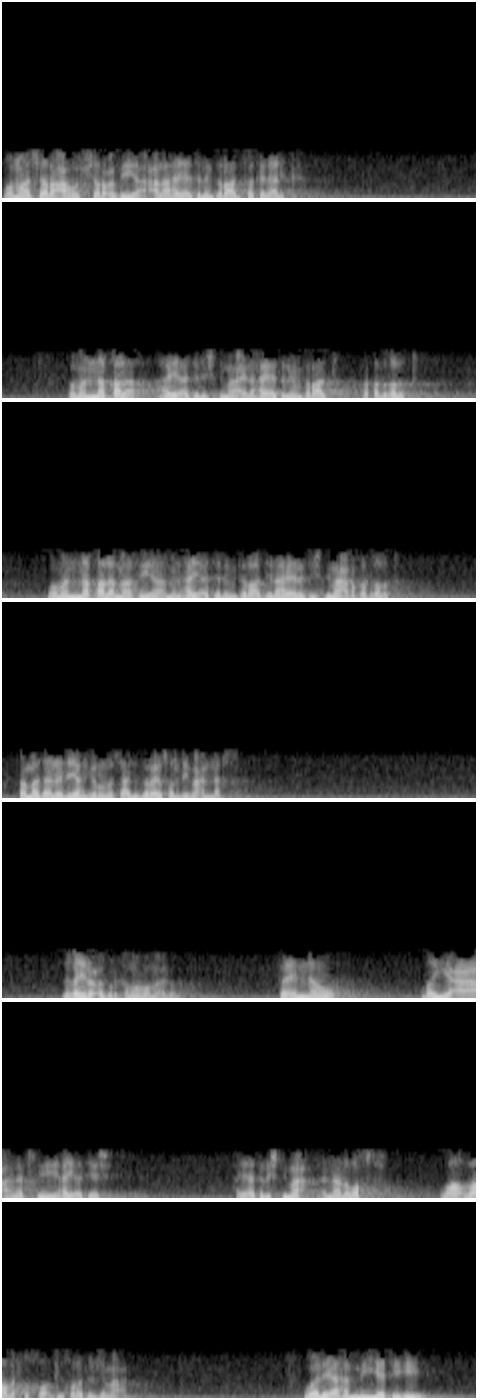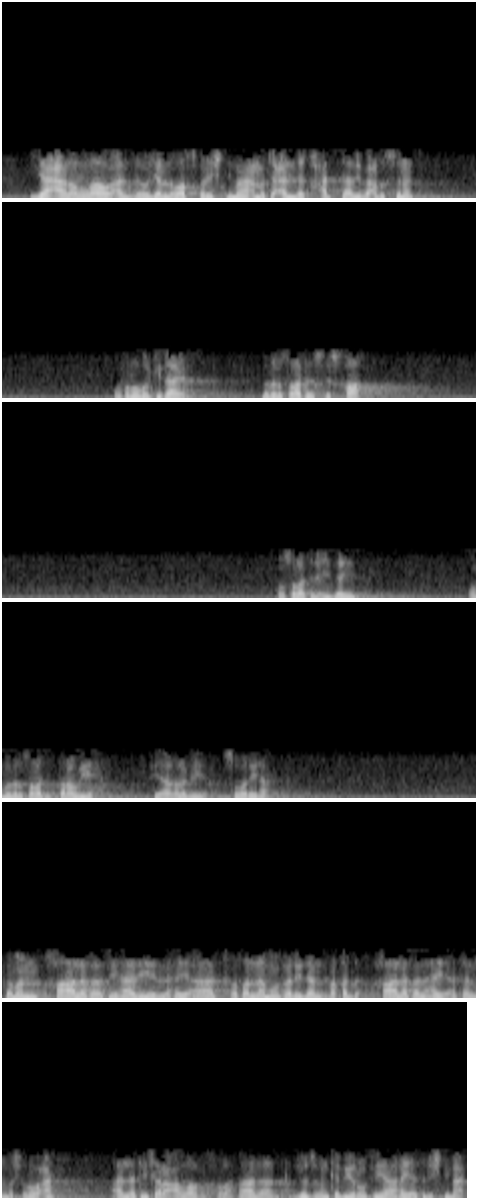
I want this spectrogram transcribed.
وما شرعه الشرع فيها على هيئة الانفراد فكذلك. فمن نقل هيئة الاجتماع إلى هيئة الانفراد فقد غلط. ومن نقل ما فيها من هيئة الانفراد إلى هيئة الاجتماع فقد غلط. فمثلا الذي يهجر المساجد ولا يصلي مع الناس. لغير عذر كما هو معلوم. فإنه ضيع على نفسه هيئة إيش؟ هيئة الاجتماع لأن هذا وصف واضح في صلاة الجماعة. ولأهميته جعل الله عز وجل وصف الاجتماع متعلق حتى ببعض السنن وفروض الكفاية مثل صلاة الاستسقاء وصلاة العيدين ومثل صلاة التراويح في أغلب صورها. فمن خالف في هذه الهيئات فصلى منفردا فقد خالف الهيئة المشروعة التي شرع الله في الصلاة. هذا جزء كبير فيها هيئة الاجتماع.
